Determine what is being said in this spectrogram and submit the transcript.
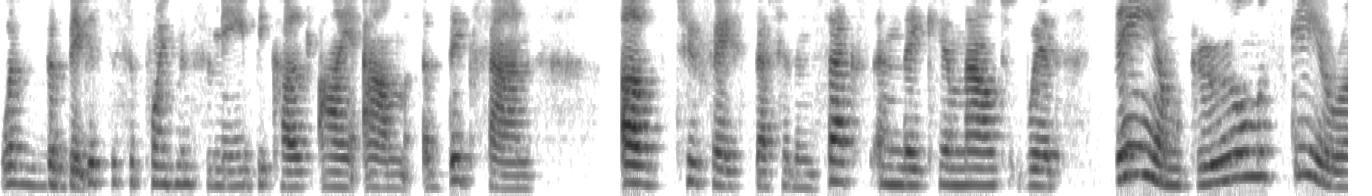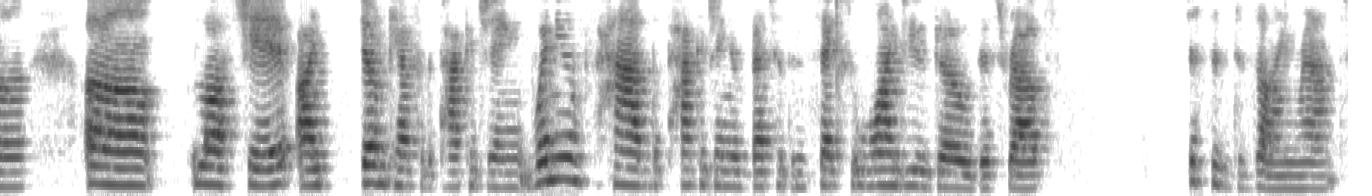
was the biggest disappointment for me because I am a big fan of Too Faced Better Than Sex and they came out with Damn Girl Mascara uh, last year. I don't care for the packaging. When you've had the packaging of Better Than Sex, why do you go this route? Just a design rant.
